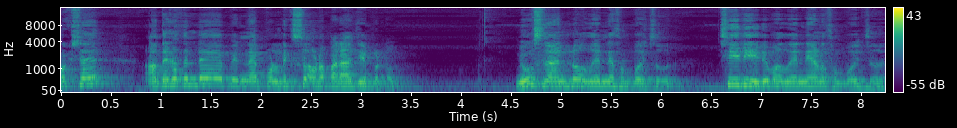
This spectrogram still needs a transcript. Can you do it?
പക്ഷെ അദ്ദേഹത്തിന്റെ പിന്നെ പൊളിറ്റിക്സ് അവിടെ പരാജയപ്പെട്ടു. ന്യൂസിലാൻഡിലും അത് തന്നെ സംഭവിച്ചത്. ചിരിയിലും അത് തന്നെയാണ് സംഭവിച്ചത്.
